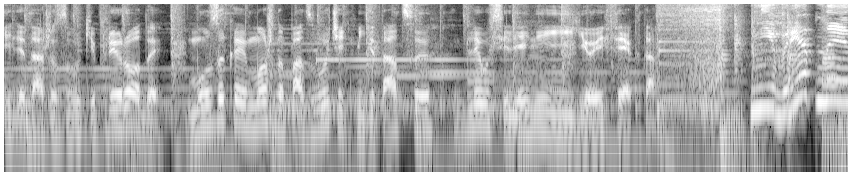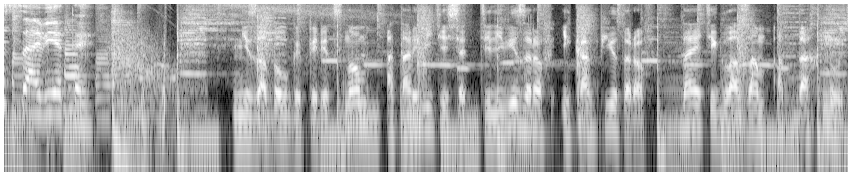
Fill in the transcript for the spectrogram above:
или даже звуки природы. Музыкой можно подзвучить медитацию для усиления ее эффекта. Невредные советы. Незадолго перед сном оторвитесь от телевизоров и компьютеров, дайте глазам отдохнуть.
